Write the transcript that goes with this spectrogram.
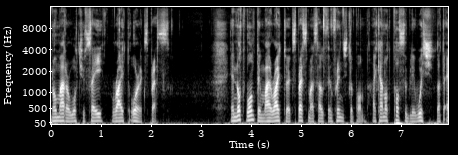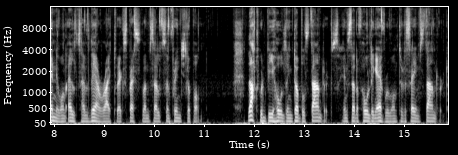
no matter what you say, write or express. In not wanting my right to express myself infringed upon, I cannot possibly wish that anyone else have their right to express themselves infringed upon. That would be holding double standards, instead of holding everyone to the same standard.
